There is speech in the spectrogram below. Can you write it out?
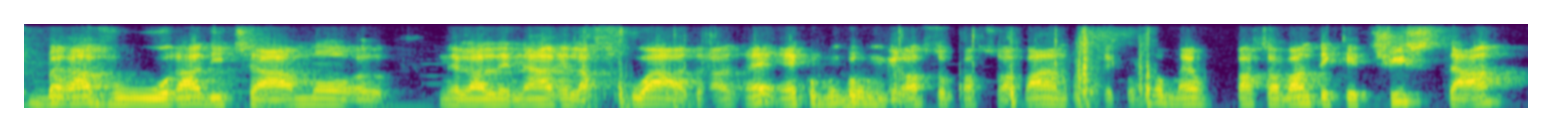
bravura, diciamo, nell'allenare la squadra. È, è comunque un grosso passo avanti, secondo me un passo avanti che ci sta.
